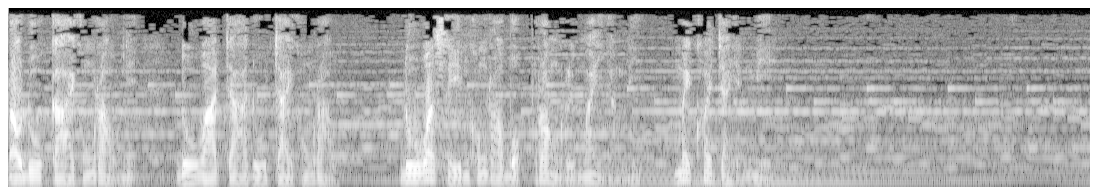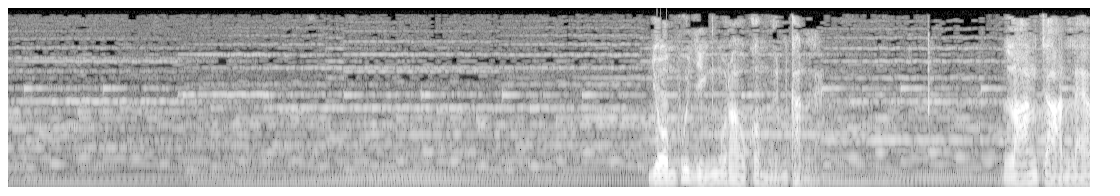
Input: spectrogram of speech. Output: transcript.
เราดูกายของเรานี่ ดูวาจาดูใจของเรา ดูว่าศีลของเราบกพร่องหรือไม่อย่างนี้ ไม่ค่อยจะเห็นมี โยมผู้หญิงเราก็เหมือนกันแหละ ล้างจานแล้ว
